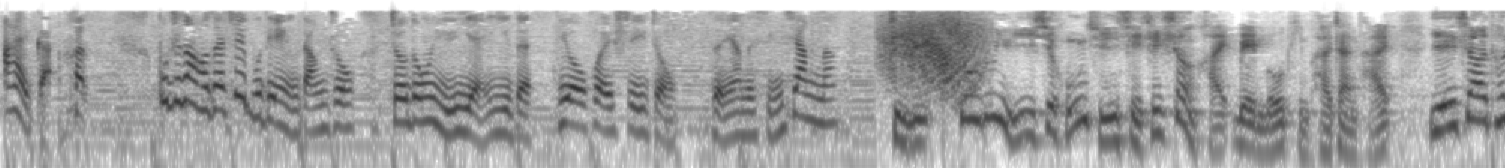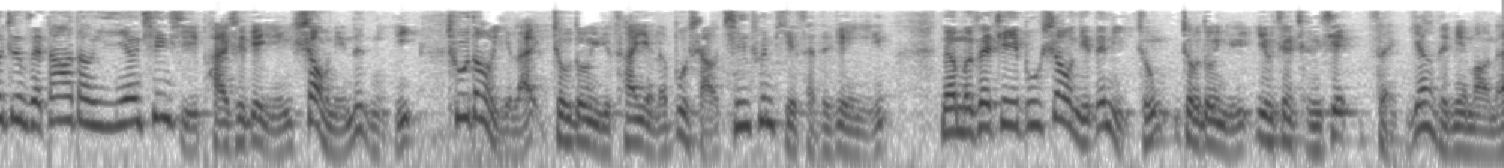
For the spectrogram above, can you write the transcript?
爱敢恨。不知道在这部电影当中，周冬雨演绎的又会是一种怎样的形象呢？近日，周冬雨一袭红裙现身上海为某品牌站台，眼下她正在搭档易烊千玺拍摄电影《少年的你》。出道以来，周冬雨参演了不少青春题材的电影。那么，在这一部《少年的你》中，周冬雨又将呈现怎样的面貌呢？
